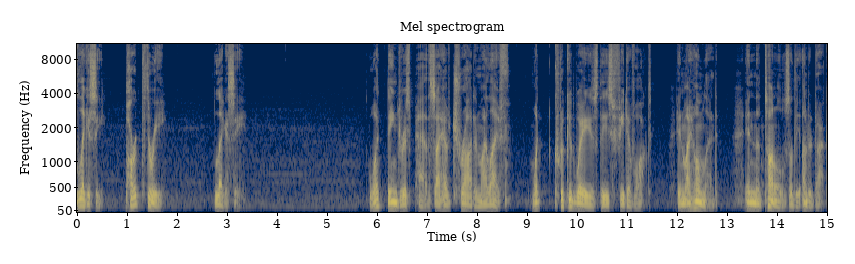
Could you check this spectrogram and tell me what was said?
Legacy, Part 3 Legacy. What dangerous paths I have trod in my life. What crooked ways these feet have walked. In my homeland, in the tunnels of the Underdark,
